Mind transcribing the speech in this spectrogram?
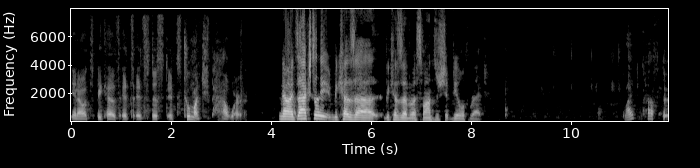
You know, it's because it's it's just it's too much power. No, it's actually because, uh, because of a sponsorship deal with Red. Why do you have to?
